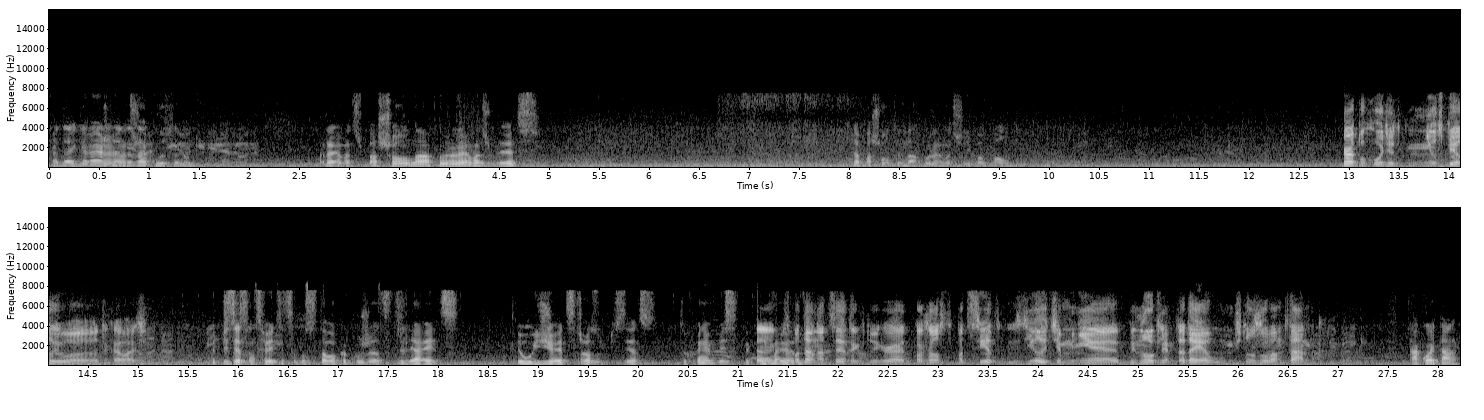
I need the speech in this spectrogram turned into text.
Когда играешь, надо Реванш. закусывать. Реванш, пошел нахуй, реванш, блядь. Да пошел ты нахуй, реванш, не попал. Град уходит, не успел его атаковать. Да пиздец, он светится после того, как уже отстреляется. И уезжает сразу, пиздец. Эта хуйня бесит, как Э, неимоверно. господа на центре, кто играет, пожалуйста, подсвет сделайте мне биноклем, тогда я уничтожу вам танк. Какой танк?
